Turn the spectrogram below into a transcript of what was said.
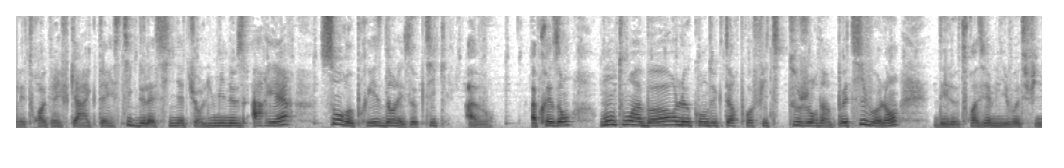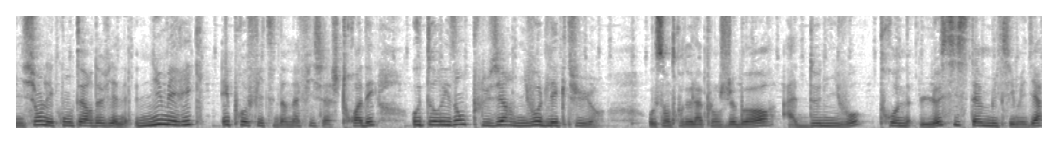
les trois griffes caractéristiques de la signature lumineuse arrière sont reprises dans les optiques avant. À présent, montons à bord, le conducteur profite toujours d'un petit volant. Dès le troisième niveau de finition, les compteurs deviennent numériques et profitent d'un affichage 3D autorisant plusieurs niveaux de lecture. Au centre de la planche de bord, à deux niveaux, trône le système multimédia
